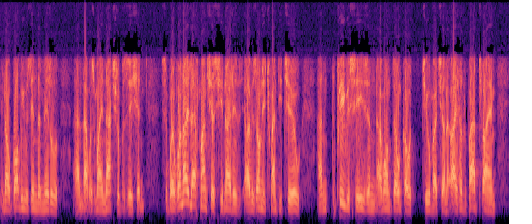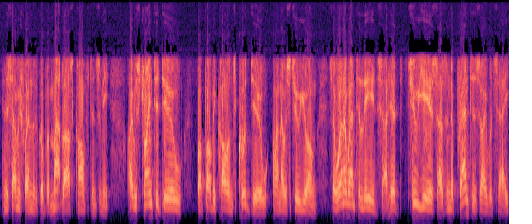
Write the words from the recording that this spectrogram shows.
You know, Bobby was in the middle, and that was my natural position. So, but when I left Manchester United, I was only 22, and the previous season, I won't don't go too much on it. I had a bad time in the semi-final of the cup, but Matt lost confidence in me. I was trying to do what Bobby Collins could do when I was too young. So when I went to Leeds, I had two years as an apprentice, I would say,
